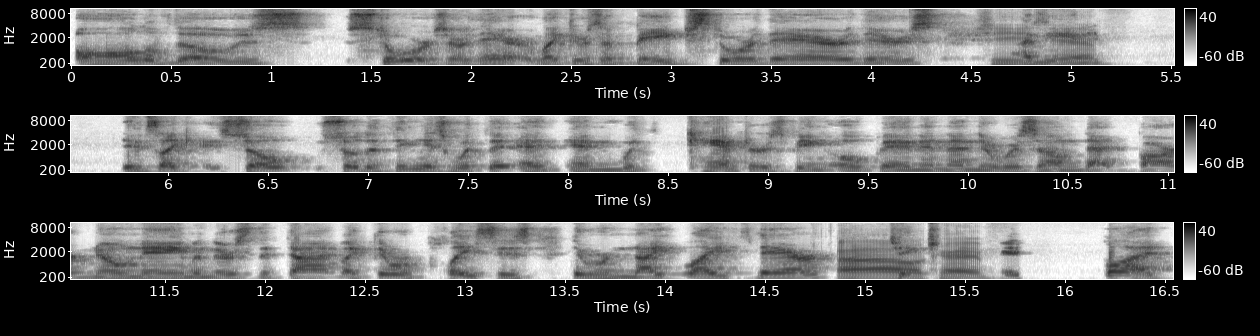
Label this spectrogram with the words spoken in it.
all of those stores are there. Like there's a Bape store there. There's Jeez, I mean, yeah. It's like so. So the thing is with the and, and with Canter's being open, and then there was um that bar No Name, and there's the dime. Like there were places, there were nightlife there oh to- okay but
